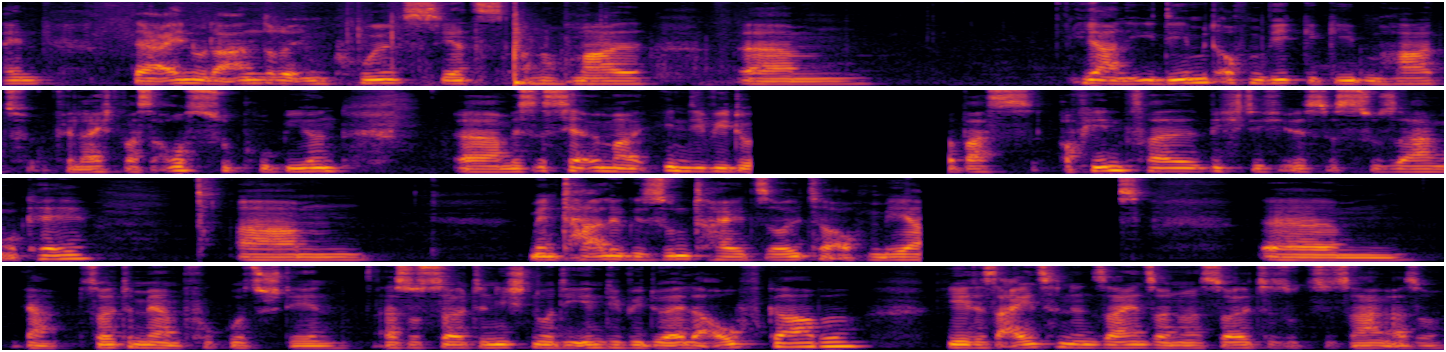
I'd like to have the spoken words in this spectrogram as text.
ein, der ein oder andere Impuls jetzt auch nochmal ähm, ja, eine Idee mit auf den Weg gegeben hat, vielleicht was auszuprobieren. Ähm, es ist ja immer individuell. Was auf jeden Fall wichtig ist, ist zu sagen, okay, ähm, mentale Gesundheit sollte auch mehr, ähm, ja, sollte mehr im Fokus stehen. Also es sollte nicht nur die individuelle Aufgabe jedes Einzelnen sein, sondern es sollte sozusagen, also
